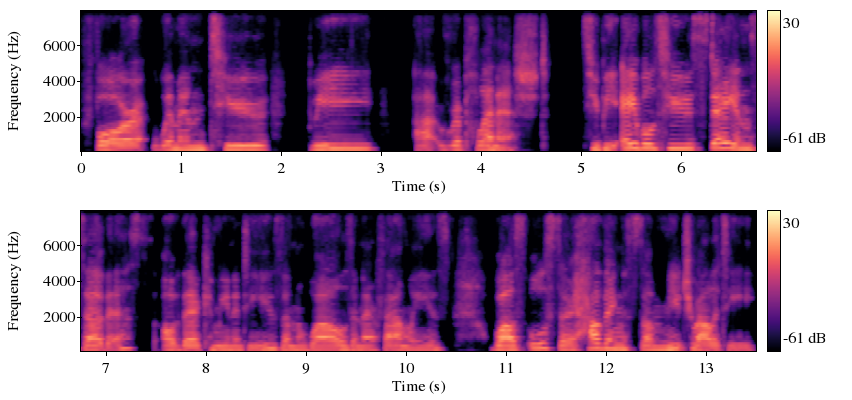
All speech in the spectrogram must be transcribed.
for women to be uh, replenished, to be able to stay in service of their communities and the world and their families, whilst also having some mutuality,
